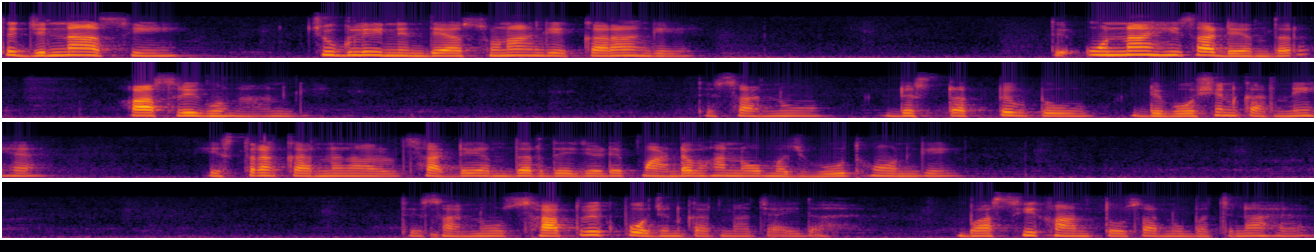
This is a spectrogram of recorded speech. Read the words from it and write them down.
ਤੇ ਜਿੰਨਾ ਅਸੀਂ ਚੁਗਲੀ ਨਿੰਦਿਆ ਸੁਣਾਂਗੇ, ਕਰਾਂਗੇ, ਤੇ ਉਨਾ ਹੀ ਸਾਡੇ ਅੰਦਰ ਆਸਰੀ ਗੁਣ ਆਣਗੇ। ਤੇ ਸਾਨੂੰ ਡਿਸਟਰਕਟਿਵ ਟੂ ਡਿਵੋਸ਼ਨ ਕਰਨੀ ਹੈ। ਇਸ ਤਰ੍ਹਾਂ ਕਰਨ ਨਾਲ ਸਾਡੇ ਅੰਦਰ ਦੇ ਜਿਹੜੇ ਪਾਂਡਵ ਹਨ, ਉਹ ਮਜ਼ਬੂਤ ਹੋਣਗੇ। ਤੇ ਸਾਨੂੰ ਸਾਤਵਿਕ ਭੋਜਨ ਕਰਨਾ ਚਾਹੀਦਾ ਹੈ। ਬਾਸੀ ਖਾਣ ਤੋਂ ਸਾਨੂੰ ਬਚਣਾ ਹੈ।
